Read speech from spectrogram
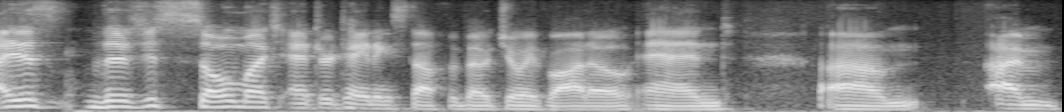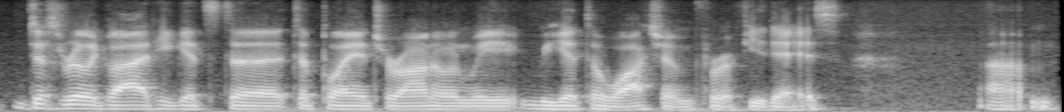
I just there's just so much entertaining stuff about joey Votto and um, i'm just really glad he gets to to play in toronto and we we get to watch him for a few days um,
